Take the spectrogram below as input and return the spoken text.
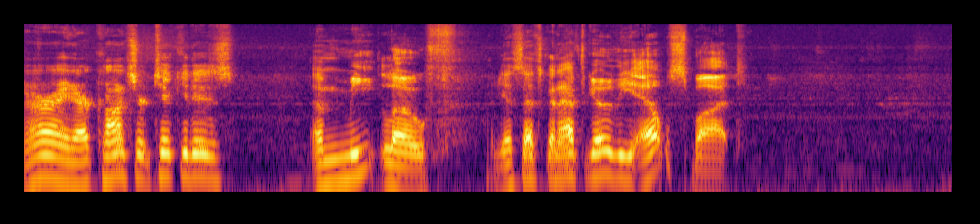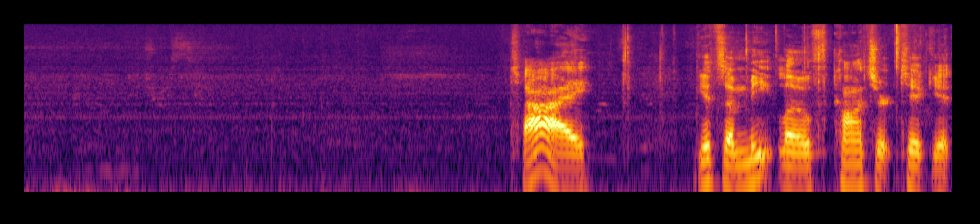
All right, our concert ticket is a Meat Loaf. I guess that's going to have to go to the elf spot. Ty gets a Meat Loaf concert ticket.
